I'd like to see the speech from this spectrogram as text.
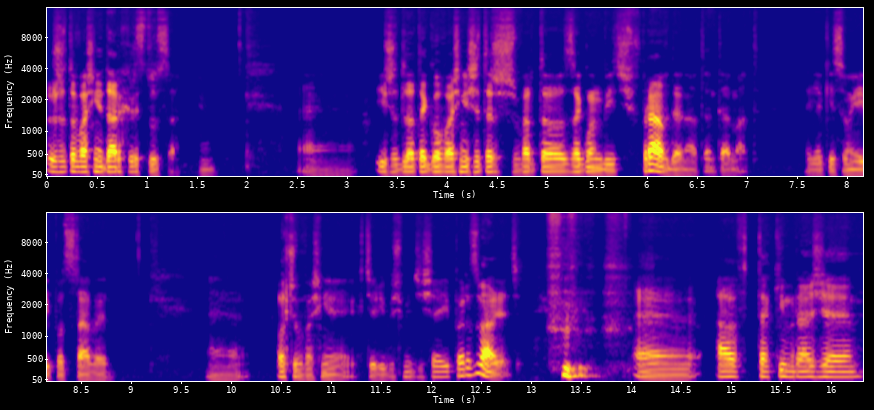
że to właśnie dar Chrystusa. I że dlatego właśnie się też warto zagłębić w prawdę na ten temat, jakie są jej podstawy, o czym właśnie chcielibyśmy dzisiaj porozmawiać. A w takim razie,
